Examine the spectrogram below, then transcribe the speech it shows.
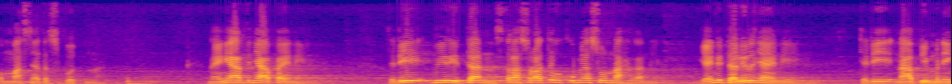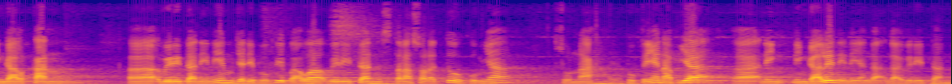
emasnya tersebut. Nah, nah ini artinya apa ini? Jadi wiridan setelah sholat itu hukumnya sunnah kan? Ya ini dalilnya ini. Jadi Nabi meninggalkan uh, wiridan ini menjadi bukti bahwa wiridan setelah sholat itu hukumnya sunnah. Ya, buktinya Nabi ya uh, ninggalin ini ya nggak nggak wiridan.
